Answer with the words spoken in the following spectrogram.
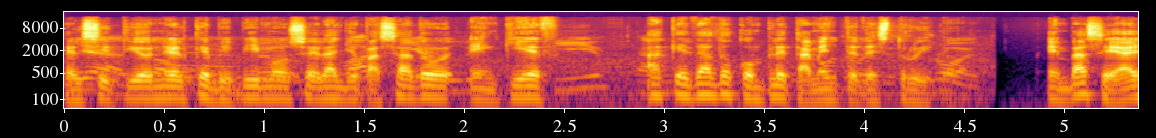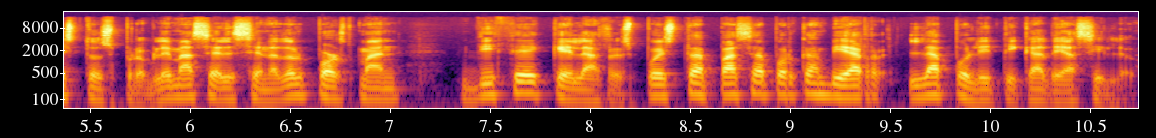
El sitio en el que vivimos el año pasado, en Kiev, ha quedado completamente destruido. En base a estos problemas, el senador Portman dice que la respuesta pasa por cambiar la política de asilo.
